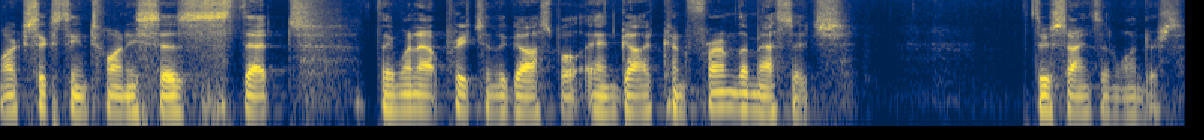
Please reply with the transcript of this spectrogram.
Mark 16:20 says that they went out preaching the gospel and God confirmed the message through signs and wonders.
